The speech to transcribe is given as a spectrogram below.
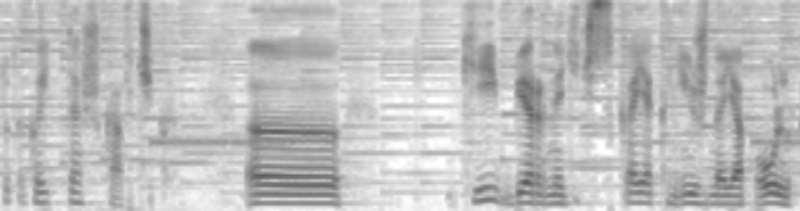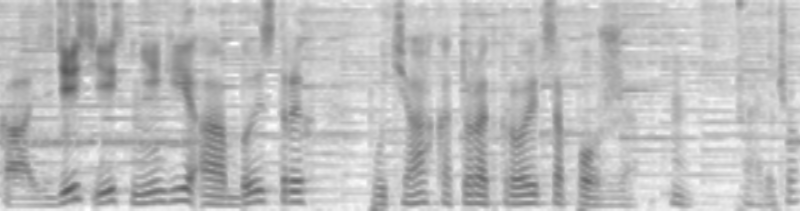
тут какой-то шкафчик. Э, Кибернетическая книжная полка. Здесь есть книги о быстрых путях, которые откроются позже. Хм, а это что?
